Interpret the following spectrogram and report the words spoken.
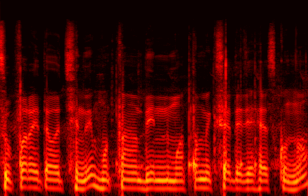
సూపర్ అయితే వచ్చింది. మొత్తం దీన్ని మొత్తం మిక్స్ అయితే చేసేసుకుందాం.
